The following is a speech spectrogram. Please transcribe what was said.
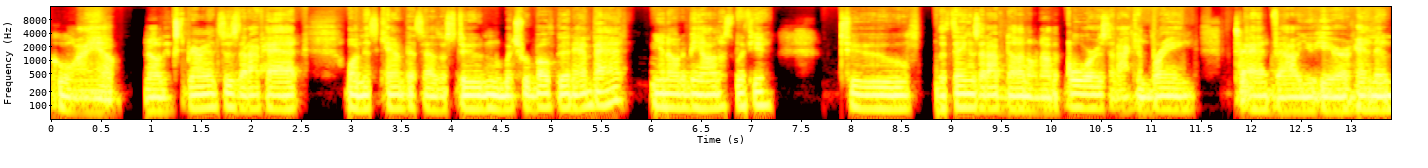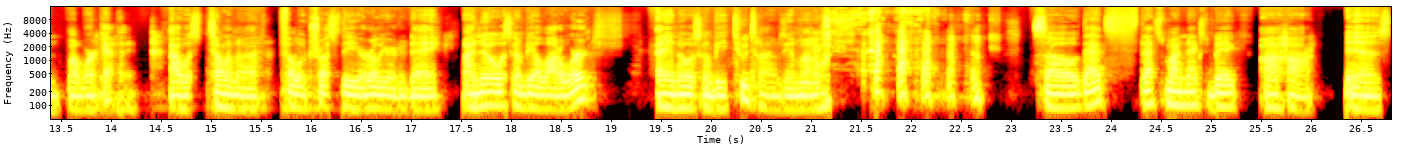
who I am. You know, the experiences that I've had on this campus as a student, which were both good and bad, you know, to be honest with you to the things that I've done on other boards that I can bring to add value here and in my work ethic. I was telling a fellow trustee earlier today, I knew it was going to be a lot of work. I didn't know it was going to be two times the amount. so that's, that's my next big aha is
